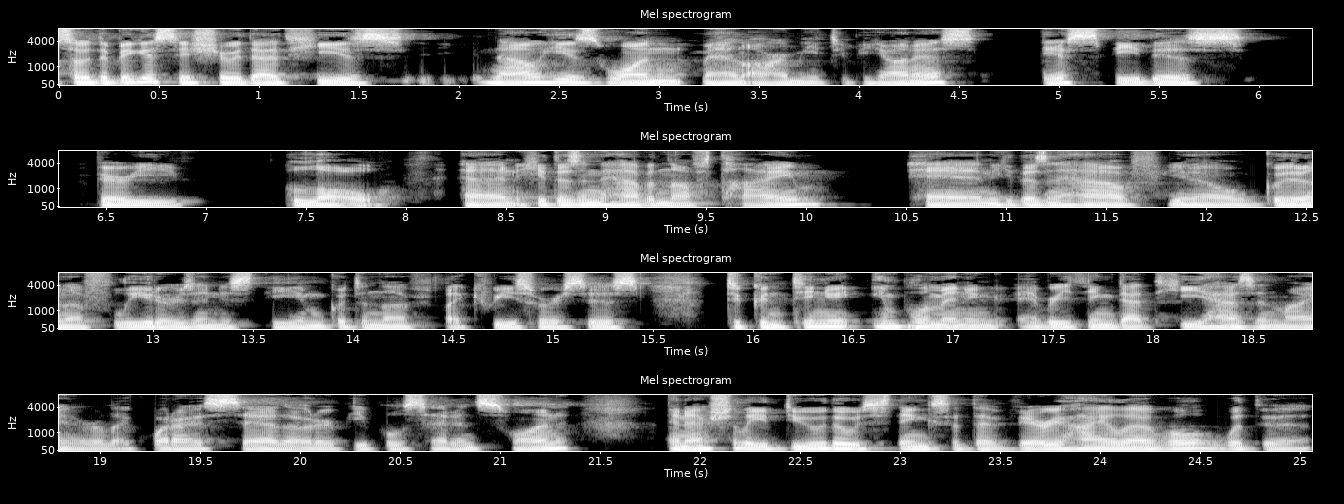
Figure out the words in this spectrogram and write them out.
So the biggest issue that he's now he's one man army. To be honest, his speed is very low, and he doesn't have enough time and he doesn't have you know good enough leaders in his team good enough like resources to continue implementing everything that he has in mind or like what i said other people said and so on and actually do those things at the very high level with the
